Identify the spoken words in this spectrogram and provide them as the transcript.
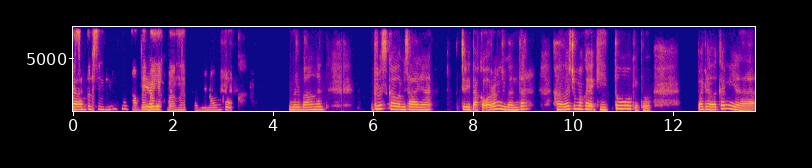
disimpan sendiri tuh sampai iya banyak banget, sampai numpuk. bener banget terus kalau misalnya cerita ke orang juga ntar halo cuma kayak gitu gitu padahal kan ya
